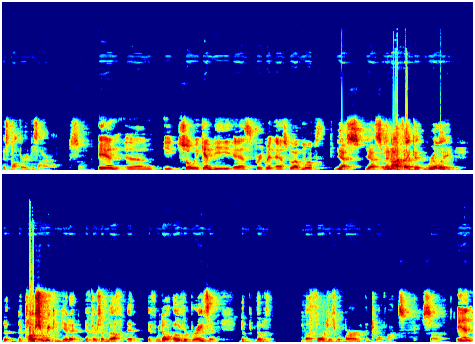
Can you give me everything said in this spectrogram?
It's not very desirable. So and um, it, so it can be as frequent as 12 months. Yes, yes, and I think it really the the closer we can get it, if there's enough, if we don't overgraze it, the those uh, forages will burn in 12 months. So. And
